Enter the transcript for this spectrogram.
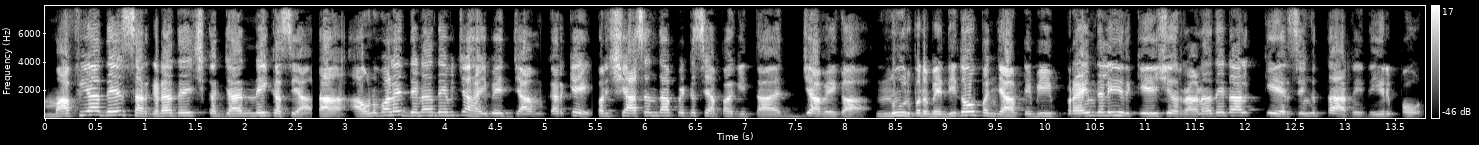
ਮਾਫੀਆ ਦੇ ਸਰਗਣਾ ਤੇ ਸ਼ਿਕੰਜਾ ਨਹੀਂ ਕੱਸਿਆ, ਤਾਂ ਆਉਣ ਵਾਲੇ ਦਿਨਾਂ ਦੇ ਵਿੱਚ ਹਾਈਵੇ ਜਾਮ ਕਰਕੇ ਪ੍ਰਸ਼ਾਸਨ ਦਾ ਪਿੱਟ ਸਿਆਪਾ ਕੀਤਾ ਜਾਵੇਗਾ। ਨੂਰਪੁਰ ਬੇਦੀ ਤੋਂ ਪੰਜਾਬ ਟੀਵੀ ਪ੍ਰਾਈਮ ਦੇ ਲਈ ਰਕੇਸ਼ ਰਾਣਾ ਦੇ ਨਾਲ ਘੇਰ ਸਿੰਘ ਧਾਰਨੀ ਦੀ ਰਿਪੋਰਟ।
